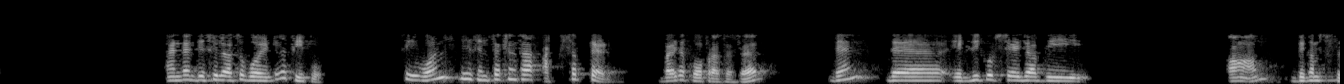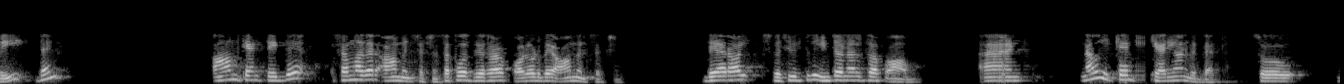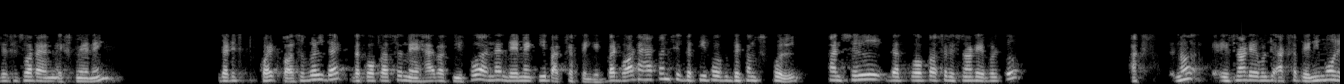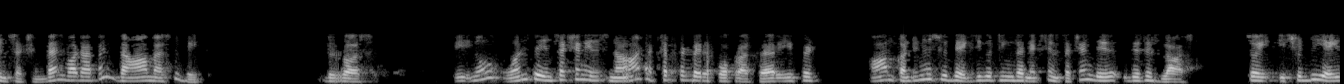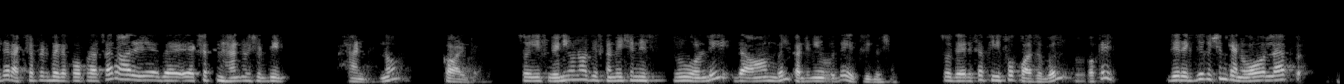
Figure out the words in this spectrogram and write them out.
and then this will also go into the FIFO. See once these instructions are accepted by the coprocessor then the execute stage of the ARM becomes free then ARM can take the some other ARM instructions suppose there are followed by ARM instructions they are all specific to the internals of ARM and now it can carry on with that. So this is what I am explaining. That is quite possible that the coprocessor may have a FIFO and then they may keep accepting it. But what happens if the FIFO becomes full and still the coprocessor is not able to no is not able to accept any more instruction? Then what happens? The ARM has to wait. Because you know once the instruction is not accepted by the coprocessor if it ARM continues with the executing the next instruction this is lost. So it should be either accepted by the coprocessor or uh, the exception handler should be hand no called. So if any one of this condition is true only the ARM will continue with the execution. So there is a FIFO possible okay their execution can overlap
